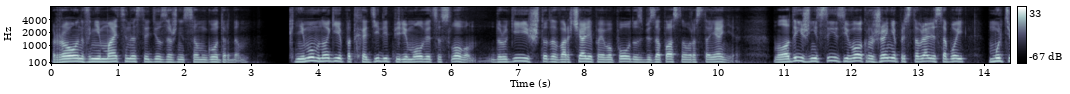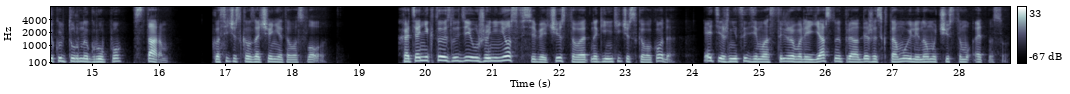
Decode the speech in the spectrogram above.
Роун внимательно следил за жнецом Годдардом. К нему многие подходили перемолвиться словом, другие что-то ворчали по его поводу с безопасного расстояния, Молодые жнецы из его окружения представляли собой мультикультурную группу в старом, классическом значении этого слова. Хотя никто из людей уже не нес в себе чистого этногенетического кода, эти жнецы демонстрировали ясную принадлежность к тому или иному чистому этносу.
